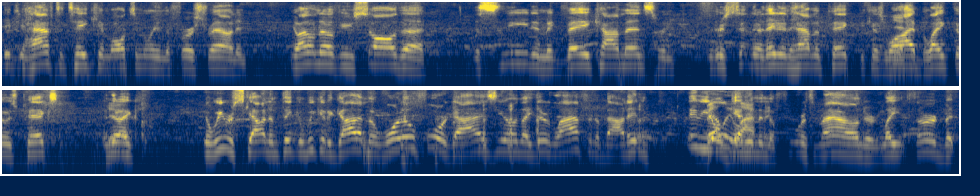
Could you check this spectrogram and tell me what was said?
Did you have to take him ultimately in the first round? And you know, I don't know if you saw the the Snead and McVay comments when they're sitting there. They didn't have a pick because why yeah. blank those picks? And yeah. they're like, you know, we were scouting him thinking we could have got him at 104, guys. You know, like they're laughing about it. And maybe you don't get laughing. him in the fourth round or late third, but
